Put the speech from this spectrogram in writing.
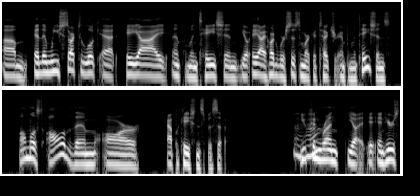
Um, and then when you start to look at AI implementation, you know, AI hardware system architecture implementations, almost all of them are application specific. Mm-hmm. You can mm-hmm. run, you know, and here's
